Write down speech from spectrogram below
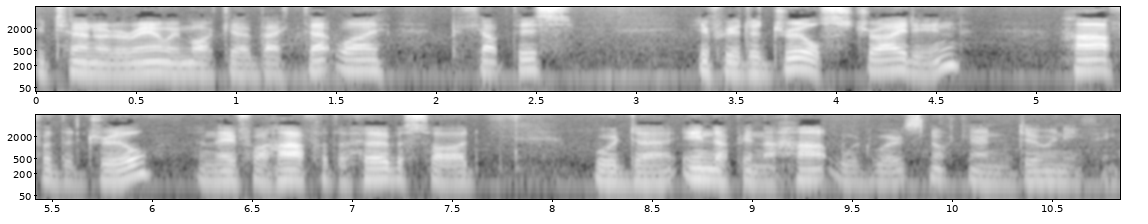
we turn it around, we might go back that way, pick up this. If we were to drill straight in, half of the drill, and therefore half of the herbicide, would uh, end up in the heartwood where it's not going to do anything.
